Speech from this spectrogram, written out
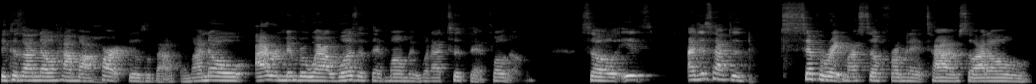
because I know how my mm-hmm. heart feels about them. I know I remember where I was at that moment when I took that photo. So it's I just have to separate myself from it at times so I don't,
